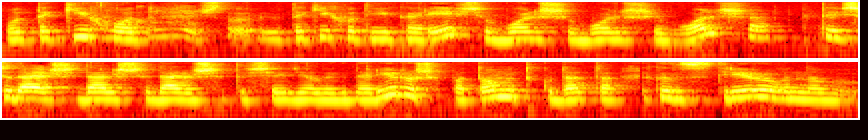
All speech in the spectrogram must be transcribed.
вот таких ну, вот конечно. Э, таких вот якорей все больше и больше и больше. Ты все дальше и дальше и дальше это все дело игнорируешь, и потом это куда-то концентрированно,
